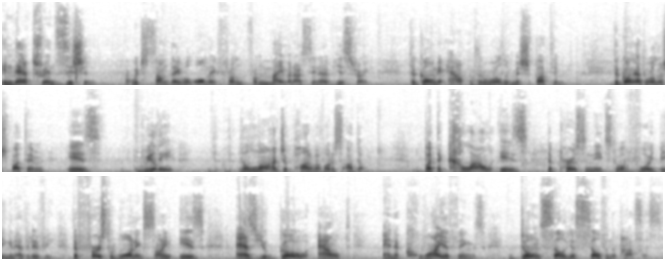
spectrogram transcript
in that transition, which someday we'll all make from from Ma'amad Har Sinai of Yisroi to going out into the world of Mishpatim, the going out the world of Mishpatim is really th- the larger part of Avodas Adam. But the klal is the person needs to avoid being an Eved Ivri. The first warning sign is as you go out and acquire things, don't sell yourself in the process.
